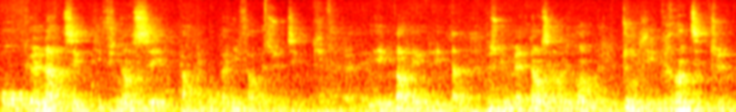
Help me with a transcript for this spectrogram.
aucun article qui est financé par des compagnies pharmaceutiques et par l'État, parce que maintenant on s'est rendu compte que toutes les grandes études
